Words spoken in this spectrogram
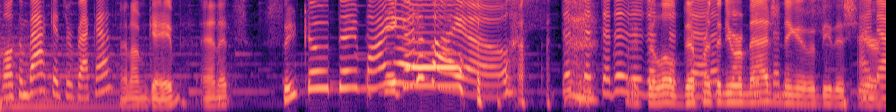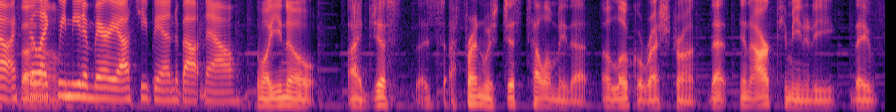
Welcome back. It's Rebecca. And I'm Gabe, and it's Cinco de Mayo. Cinco de Mayo. It's a little different than you were imagining it would be this year. I know. I but, feel like um, we need a mariachi band about now. Well, you know, I just a friend was just telling me that a local restaurant that in our community they've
